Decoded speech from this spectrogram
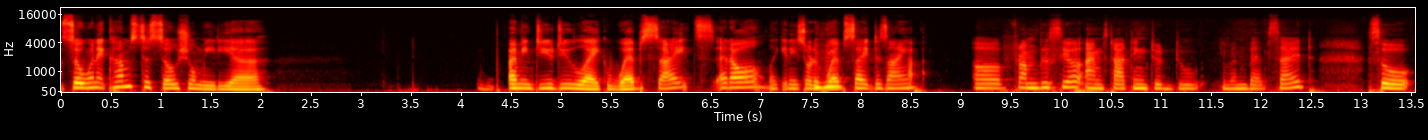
so when it comes to social media i mean do you do like websites at all like any sort of Mhm. website design Uh, from this year, I'm starting to do even website. So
